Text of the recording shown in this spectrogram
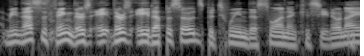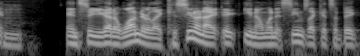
I mean, that's the thing. There's eight. There's eight episodes between this one and Casino Night, mm-hmm. and so you got to wonder, like Casino Night. It, you know, when it seems like it's a big,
